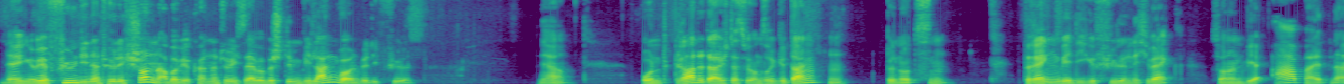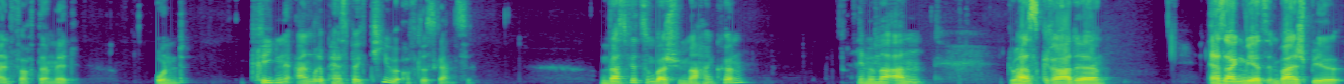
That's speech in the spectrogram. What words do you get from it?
Wir fühlen die natürlich schon, aber wir können natürlich selber bestimmen, wie lang wollen wir die fühlen. Ja? Und gerade dadurch, dass wir unsere Gedanken benutzen, drängen wir die Gefühle nicht weg, sondern wir arbeiten einfach damit und kriegen eine andere Perspektive auf das Ganze. Und was wir zum Beispiel machen können, nehmen wir mal an, du hast gerade, ja sagen wir jetzt im Beispiel,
